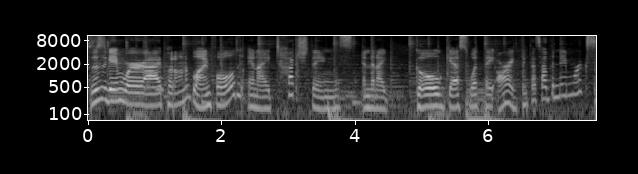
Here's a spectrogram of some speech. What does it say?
So this is a game where I put on a blindfold and I touch things and then I go guess what they are. I think that's how the name works.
